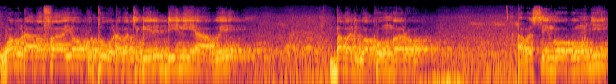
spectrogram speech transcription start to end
wabula abafaayo okutuula bategeere eddiini yaabwe babalibwa ku ngalo. Abasinga obungi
